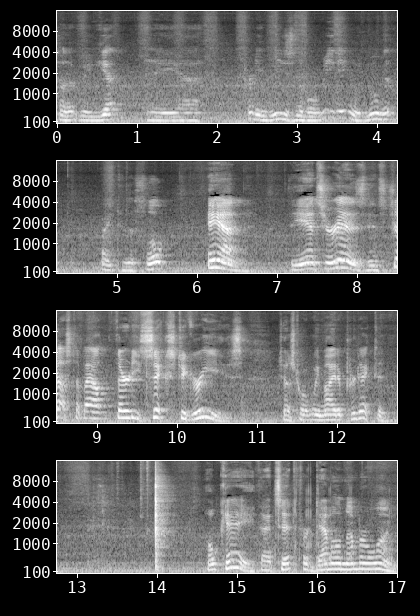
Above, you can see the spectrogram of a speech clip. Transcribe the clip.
so that we get a uh, pretty reasonable reading. We move it right to the slope. And the answer is it's just about 36 degrees, just what we might have predicted. Okay, that's it for demo number one.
